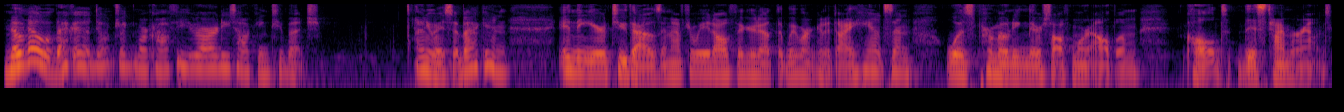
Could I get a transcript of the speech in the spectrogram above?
No, no, Becca, don't drink more coffee. You're already talking too much. Anyway, so back in in the year 2000, after we had all figured out that we weren't going to die, Hanson was promoting their sophomore album called This Time Around.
